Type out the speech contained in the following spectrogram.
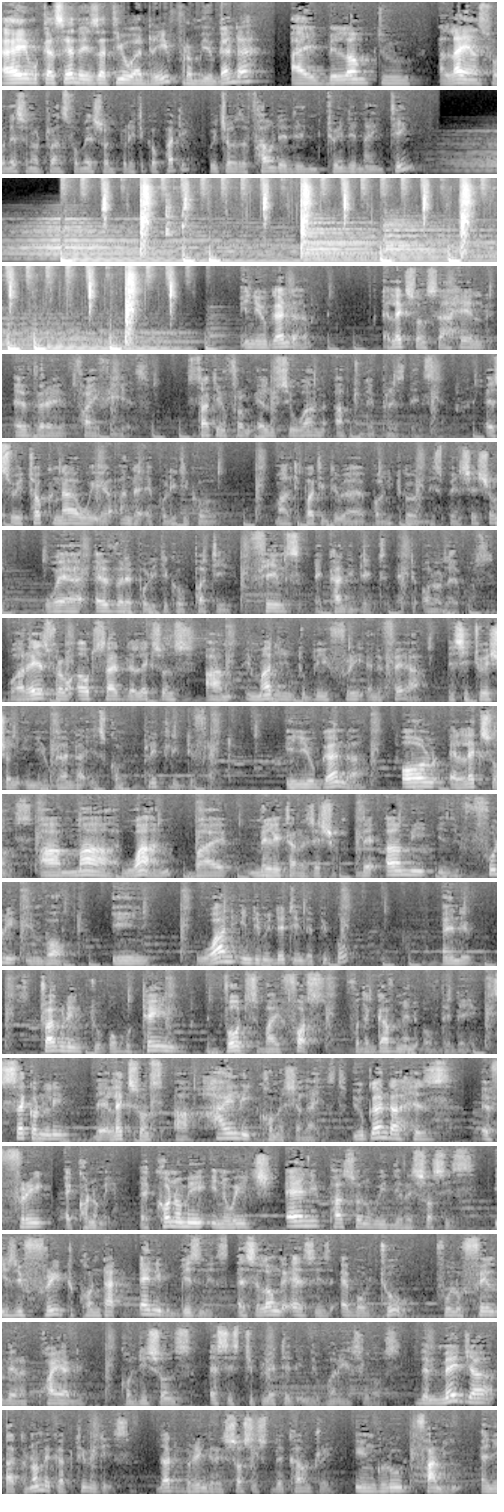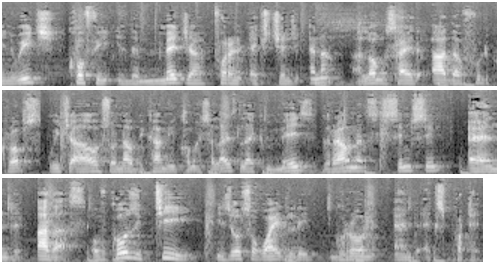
I am Kassiano Ezati Wadri from Uganda. I belong to Alliance for National Transformation Political Party, which was founded in 2019. In Uganda, elections are held every five years, starting from LC1 up to the presidency. As we talk now, we are under a political, multi-party uh, political dispensation where every political party fields a candidate at all levels. Whereas from outside the elections are imagined to be free and fair, the situation in Uganda is completely different. In Uganda, all elections are marred, one, by militarization. The army is fully involved in, one, intimidating the people and struggling to obtain votes by force for the government of the day. Secondly, the elections are highly commercialized. Uganda has a free economy, economy in which any person with the resources is free to conduct any business as long as is able to fulfill the required conditions as stipulated in the various laws. The major economic activities that bring resources to the country include farming, and in which coffee is the major foreign exchange earner, alongside other food crops, which are also now becoming commercialized, like maize, groundnuts, simsim, and others. Of course, tea is also widely grown and exported.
